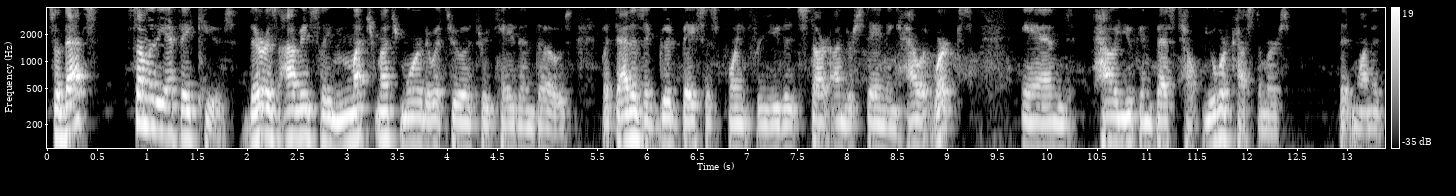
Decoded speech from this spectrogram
So that's some of the FAQs. There is obviously much, much more to a 203K than those, but that is a good basis point for you to start understanding how it works and how you can best help your customers that want to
